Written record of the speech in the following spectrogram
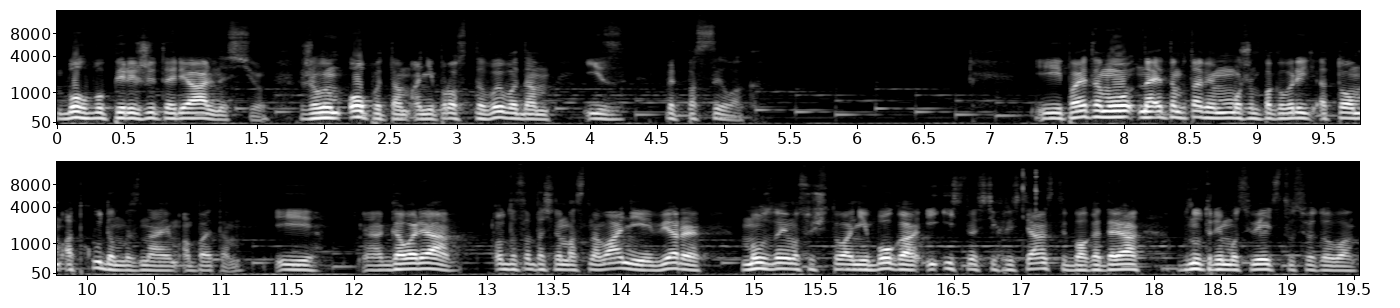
Бог был пережитой реальностью, живым опытом, а не просто выводом из предпосылок. И поэтому на этом этапе мы можем поговорить о том, откуда мы знаем об этом. И э, говоря о достаточном основании веры, мы узнаем о существовании Бога и истинности христианства благодаря внутреннему свидетельству Святого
